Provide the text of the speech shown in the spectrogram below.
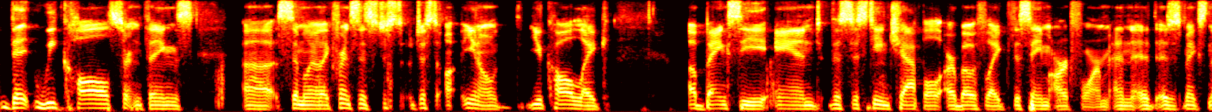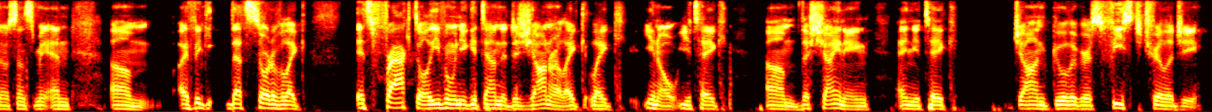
that we call certain things uh, similar. Like for instance, just just uh, you know, you call like a Banksy and the Sistine Chapel are both like the same art form, and it, it just makes no sense to me. And um, I think that's sort of like it's fractal, even when you get down to the genre. Like like you know, you take um, The Shining and you take John Gulager's Feast trilogy.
